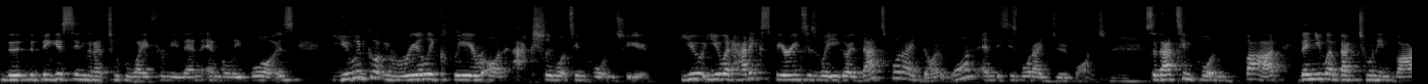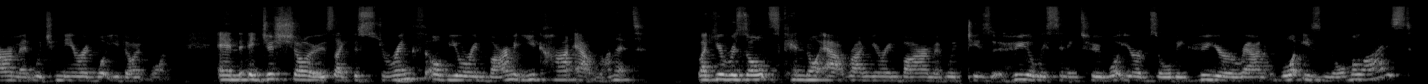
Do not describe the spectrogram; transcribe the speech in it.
the, the biggest thing that I took away from you then, Emily, was you had gotten really clear on actually what's important to you. You you had had experiences where you go, that's what I don't want, and this is what I do want. Mm. So that's important. But then you went back to an environment which mirrored what you don't want. And it just shows like the strength of your environment, you can't outrun it. like your results cannot outrun your environment, which is who you're listening to, what you're absorbing, who you're around, what is normalized,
